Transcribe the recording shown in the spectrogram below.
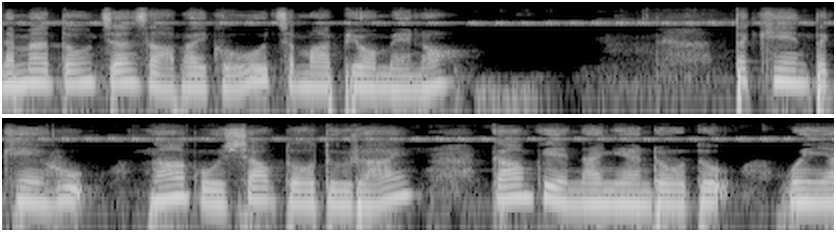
နံပါတ်3ကျန်းစာပိုက်ကိုကျွန်မပြောမယ်နော်တခင်တခင်ဟုငါ့ကိုလျှောက်တော်သူတိုင်းကောင်းကင်နိုင်ငံတော်သို့ဝင်ရ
